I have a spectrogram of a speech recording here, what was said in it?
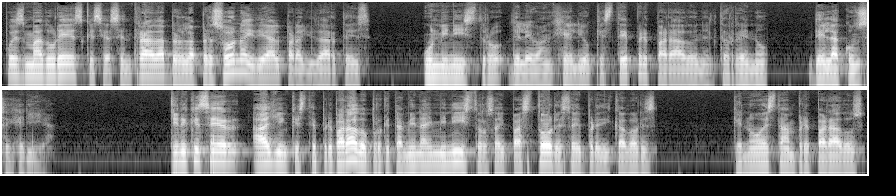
pues madurez, que sea centrada, pero la persona ideal para ayudarte es un ministro del Evangelio que esté preparado en el terreno de la consejería. Tiene que ser alguien que esté preparado, porque también hay ministros, hay pastores, hay predicadores que no están preparados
